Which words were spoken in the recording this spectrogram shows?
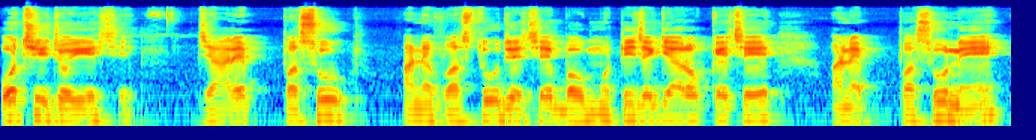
ઓછી જોઈએ છે. જ્યારે પશુ અને વસ્તુ જે છે બહુ મોટી જગ્યા રોકે છે અને પશુને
